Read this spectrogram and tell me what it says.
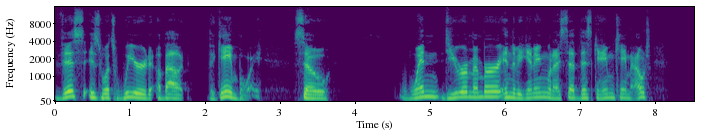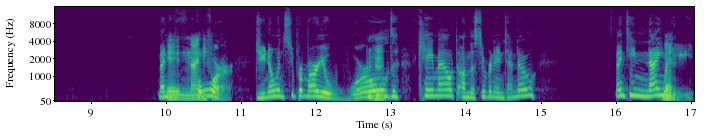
this is what's weird about the Game Boy. So when do you remember in the beginning when I said this game came out? 94. In 94. Do you know when Super Mario World Mm-hmm. came out on the Super Nintendo? 1990.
